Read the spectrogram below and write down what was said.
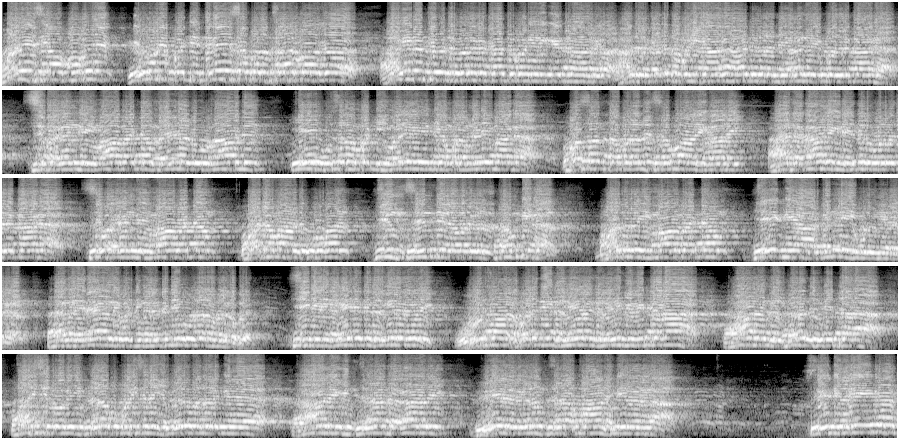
மலேசியா புகழ் கௌரிப்பட்டி திரேசபுரம் சார்பாக ஐநூத்தி ஒன்று விலக காத்துக் கொண்டிருக்கின்றார்கள் அதற்கு அடுத்தபடியாக ஆடுகளத்தை அலங்கரிப்பதற்காக சிவகங்கை மாவட்டம் வெள்ளலூர் நாடு ஏ உசலப்பட்டி மலைவேண்டி அம்பலம் நினைவாக வசந்த் அவரது செவ்வாழை காலை அந்த காலையில் எதிர்கொள்வதற்கு சிவகங்கை மாவட்டம் வடமாடு புகழ் ஜிம் செந்தில் அவர்கள் தம்பிகள் மதுரை மாவட்டம் ஜேகேஆர் வெண்ணை குழு வீரர்கள் தங்களை நேரடிப்படுத்திகள் நினைவு உள்ளவர்கள் சீனியர்கள் வீரர்கள் வீரர்களை உற்சாகப்படுத்திகள் நெருங்கி விட்டன. காலங்கள் கடந்து விட்டன. பரிசு தொகை சிறப்பு பரிசனை பெறுவதற்கு காலையில் சிறந்த காலை வீரர்களும் சிறப்பான வீரர்கள்? சீனி அறியுங்கள்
